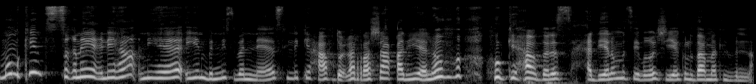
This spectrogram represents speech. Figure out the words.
ممكن تستغني عليها نهائيا بالنسبة للناس اللي كيحافظوا على الرشاقة ديالهم وكيحافظوا على الصحة ديالهم ما تيبغيوش ياكلوا ضامة البنة.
